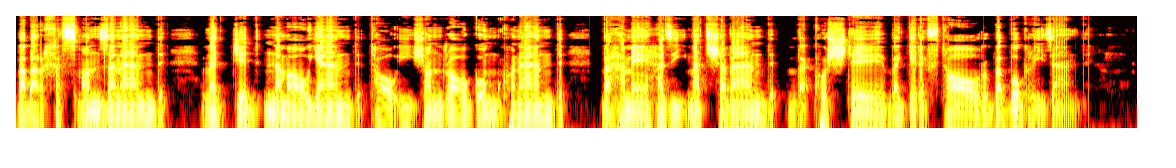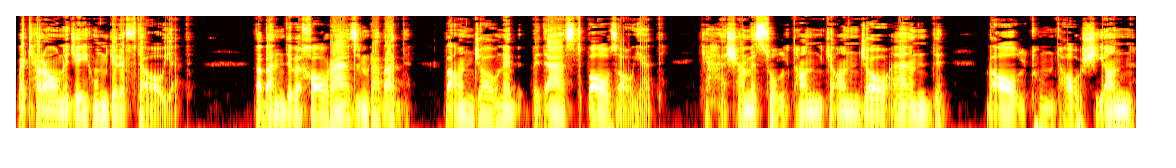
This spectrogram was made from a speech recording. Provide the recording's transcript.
و بر خسمان زنند و جد نمایند تا ایشان را گم کنند و همه هزیمت شوند و کشته و گرفتار و بگریزند و کران جیهون گرفته آید و بنده به خارزم رود و آن جانب به دست باز آید. که حشم سلطان که آنجا اند و آلتون تاشیان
